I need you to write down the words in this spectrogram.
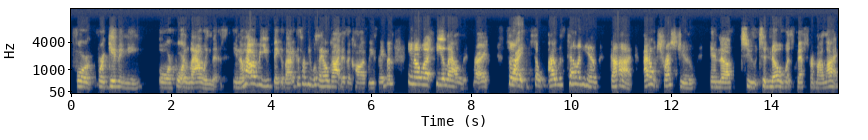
for for giving me or for allowing this. You know, however you think about it, because some people say, "Oh, God doesn't cause these things," and you know what? He allows it, right? So, right. so I was telling him, God, I don't trust you enough to to know what's best for my life.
